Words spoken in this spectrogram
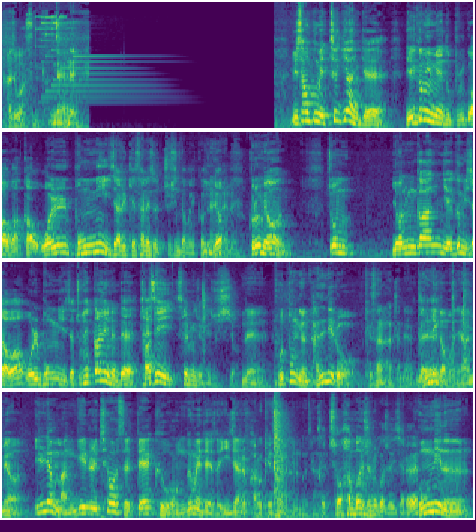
가져왔습니다. 네. 이 상품의 특이한 게 예금임에도 불구하고 아까 월 복리 이자를 계산해서 주신다고 했거든요. 네네네. 그러면 좀 연간 예금 이자와 월 복리 이자 좀 헷갈리는데 자세히 설명 좀 해주시죠. 네. 보통 연 단리로 계산을 하잖아요. 네. 단리가 뭐냐면 1년 만기를 채웠을 때 그 원금에 대해서 이자를 바로 계산을 하는 거잖아요. 그렇죠. 한 번 주는 거죠 이자를. 복리는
